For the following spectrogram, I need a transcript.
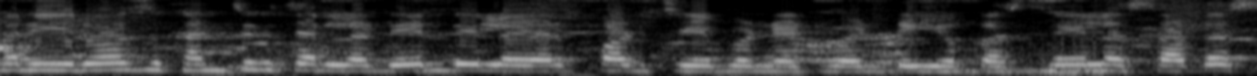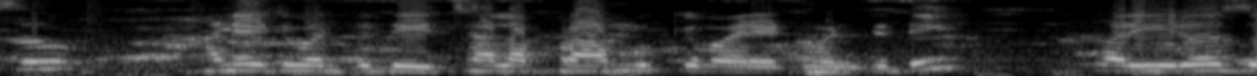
మరి ఈరోజు కంచుకచర్ల డేండ్రీలో ఏర్పాటు చేయబడినటువంటి ఈ యొక్క స్త్రీల సదస్సు అనేటువంటిది చాలా ప్రాముఖ్యమైనటువంటిది. మరి ఈరోజు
